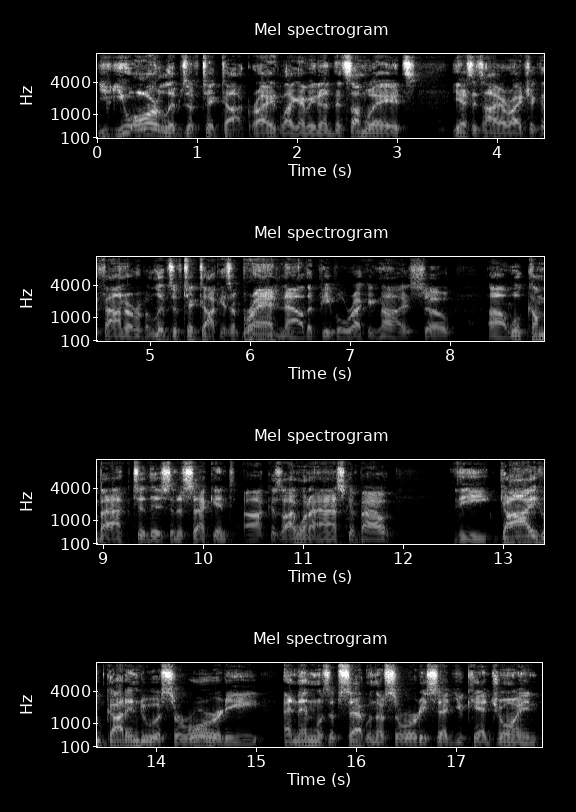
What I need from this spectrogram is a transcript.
you, you are libs of TikTok, right? Like, I mean, in some way, it's yes, it's Chaya Raichik, the founder, of it, but libs of TikTok is a brand now that people recognize. So uh, we'll come back to this in a second because I want to ask about the guy who got into a sorority and then was upset when the sorority said you can't join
